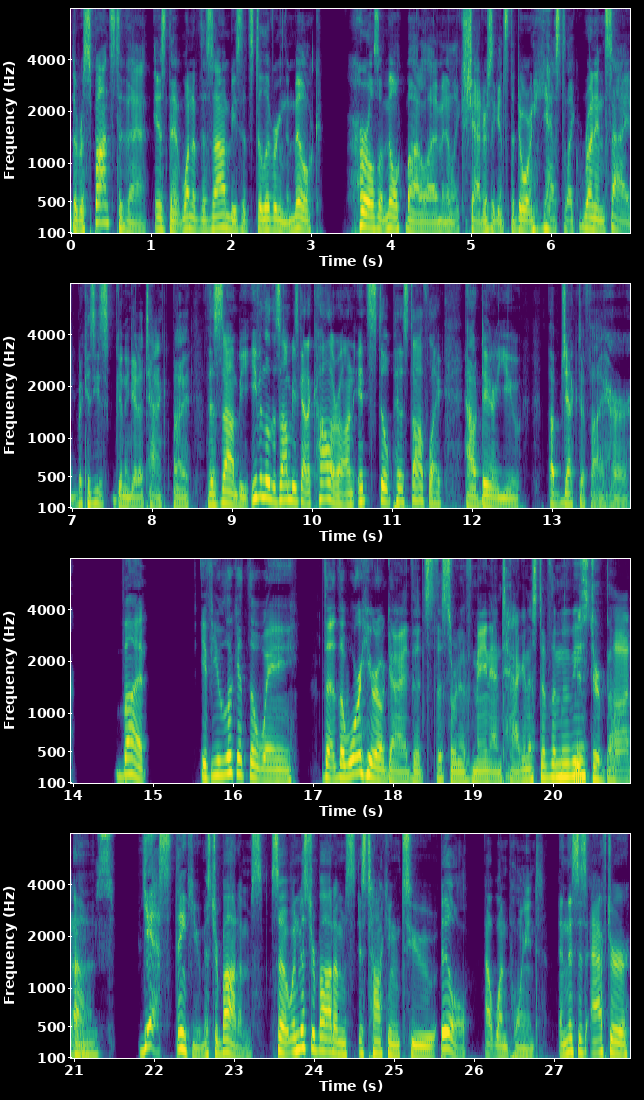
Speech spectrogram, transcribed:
The response to that is that one of the zombies that's delivering the milk hurls a milk bottle at him and it like shatters against the door and he has to like run inside because he's gonna get attacked by this zombie. Even though the zombie's got a collar on, it's still pissed off like, how dare you objectify her. But if you look at the way the the war hero guy that's the sort of main antagonist of the movie, Mr. Bottoms. Uh, yes, thank you, Mr. Bottoms. So when Mr. Bottoms is talking to Bill at one point, and this is after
